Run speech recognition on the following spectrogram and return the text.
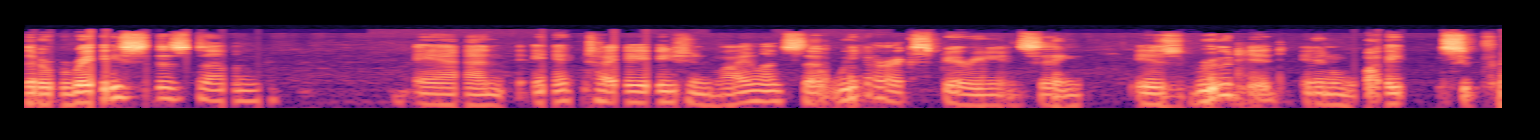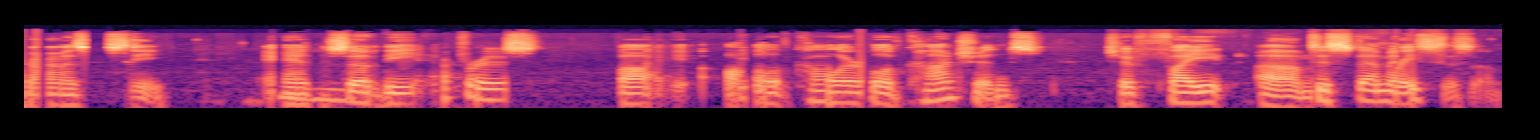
the racism and anti-Asian violence that we are experiencing is rooted in white supremacy. And Mhm. so the efforts by people of color, people of conscience, to fight um, systemic racism,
